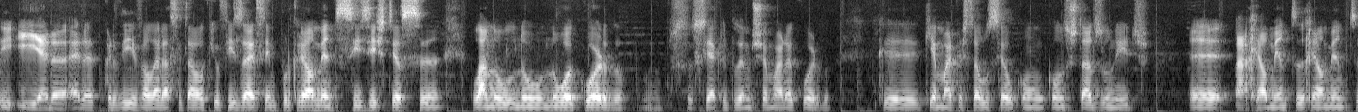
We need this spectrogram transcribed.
e era, era credível, era aceitável que o fizessem, porque realmente se existe esse lá no, no, no acordo, se é que lhe podemos chamar acordo, que, que a marca estabeleceu com, com os Estados Unidos, Uh, ah, realmente, realmente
